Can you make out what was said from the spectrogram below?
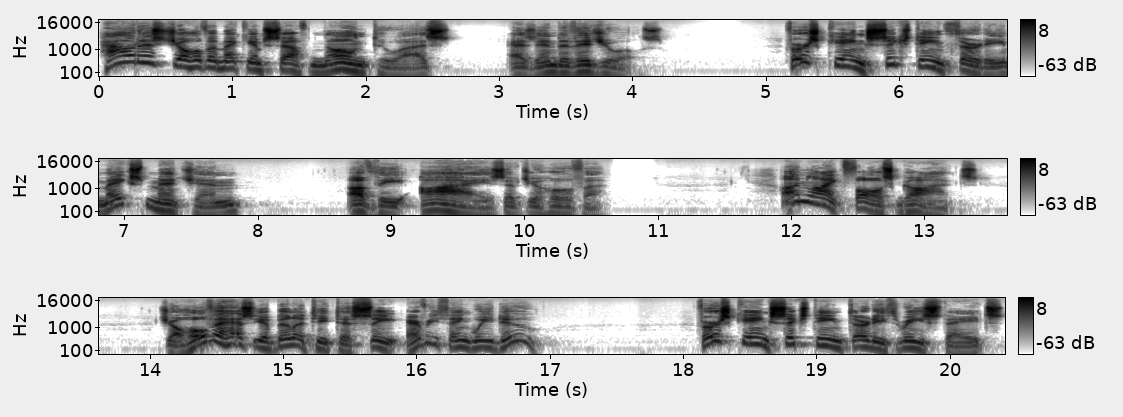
How does Jehovah make himself known to us as individuals? 1 Kings 16:30 makes mention of the eyes of Jehovah. Unlike false gods, Jehovah has the ability to see everything we do. 1 Kings 16:33 states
